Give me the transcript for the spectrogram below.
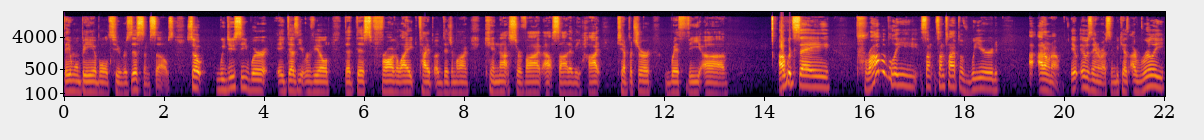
they won't be able to resist themselves. So we do see where it does get revealed that this frog-like type of Digimon cannot survive outside of a hot temperature with the, uh, I would say, probably some some type of weird. I, I don't know. It, it was interesting because I really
